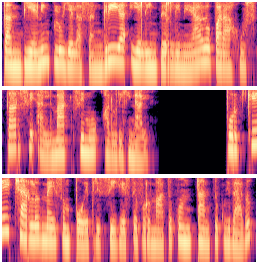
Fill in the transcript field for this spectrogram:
También incluye la sangría y el interlineado para ajustarse al máximo al original. ¿Por qué Charlotte Mason Poetry sigue este formato con tanto cuidado?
